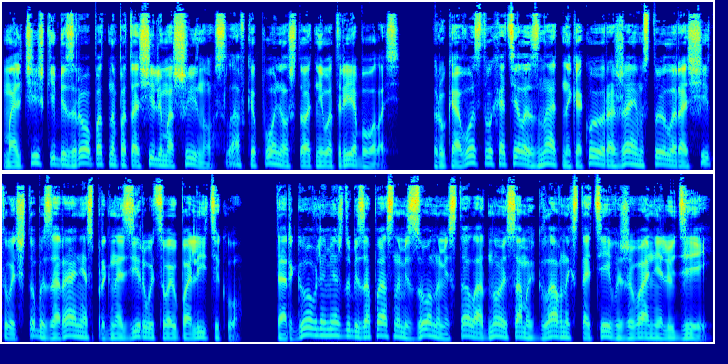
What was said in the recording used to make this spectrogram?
Мальчишки безропотно потащили машину. Славка понял, что от него требовалось. Руководство хотело знать, на какой урожай им стоило рассчитывать, чтобы заранее спрогнозировать свою политику. Торговля между безопасными зонами стала одной из самых главных статей выживания людей.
